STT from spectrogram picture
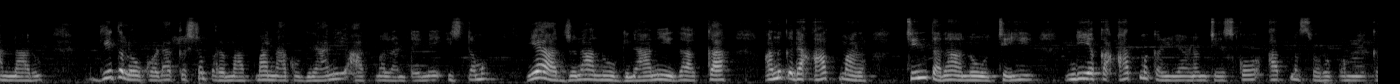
అన్నారు. గీతలో కూడా కృష్ణ పరమాత్మ నాకు జ్ఞాని ఆత్మలంటేనే ఇష్టము. ఏ అర్జున నువ్వు జ్ఞానిగా క అనుకునే ఆత్మ చింతన నువ్వు చెయ్యి. నీ యొక్క ఆత్మ కళ్యాణం చేసుకో ఆత్మస్వరూపం యొక్క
